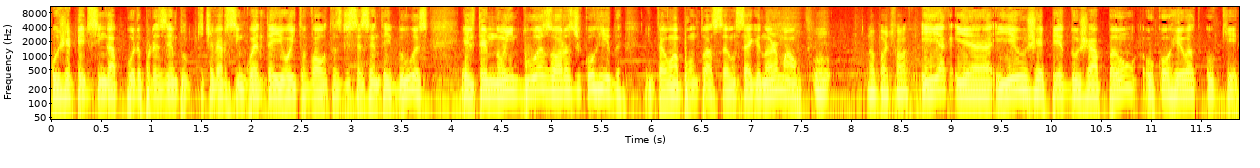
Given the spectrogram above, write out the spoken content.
O GP de Singapura, por exemplo, que tiveram 58 voltas de 62, ele terminou em duas horas de corrida. Então a pontuação segue normal. O- não pode falar? E, a- e, a- e o GP do Japão ocorreu a- o quê?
